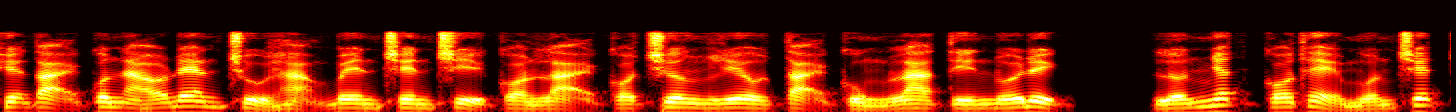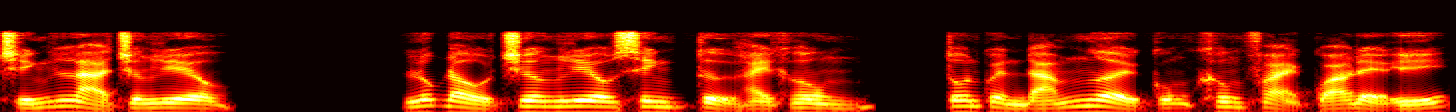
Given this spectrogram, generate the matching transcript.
Hiện tại quân áo đen chủ hạm bên trên chỉ còn lại có Trương Liêu tại cùng La Tín đối địch, lớn nhất có thể muốn chết chính là Trương Liêu. Lúc đầu Trương Liêu sinh tử hay không, tôn quyền đám người cũng không phải quá để ý,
